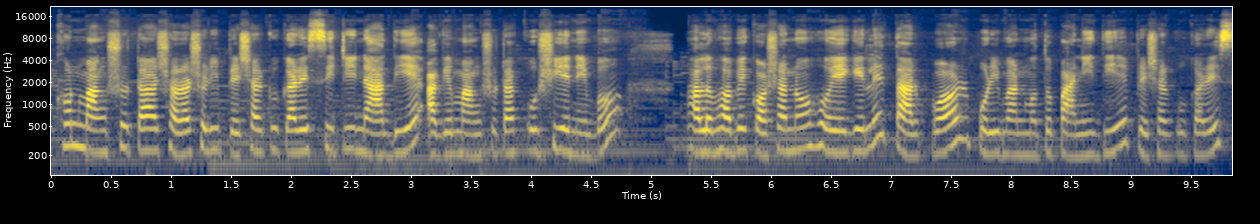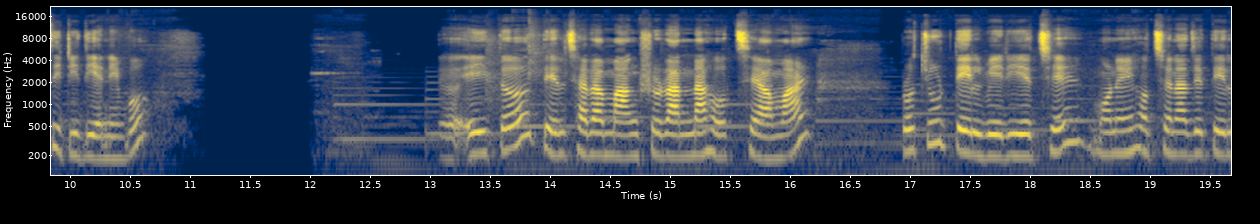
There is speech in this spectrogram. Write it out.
এখন মাংসটা সরাসরি প্রেশার কুকারে সিটি না দিয়ে আগে মাংসটা কষিয়ে নেব। ভালোভাবে কষানো হয়ে গেলে তারপর পরিমাণ মতো পানি দিয়ে প্রেশার কুকারে সিটি দিয়ে নেব। তো এই তো তেল ছাড়া মাংস রান্না হচ্ছে আমার। প্রচুর তেল বেরিয়েছে, মনে হচ্ছে না যে তেল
